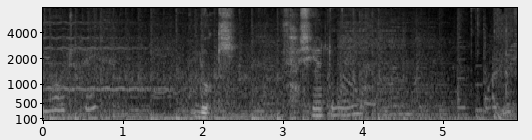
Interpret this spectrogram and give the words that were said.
이어주네 루키 사실이었던 거야 Party.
